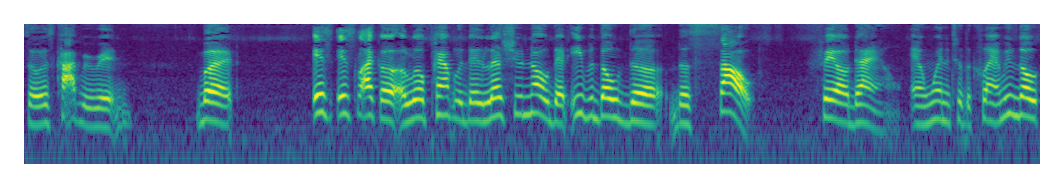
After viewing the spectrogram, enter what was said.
So it's copywritten, but it's it's like a, a little pamphlet that lets you know that even though the the salt fell down and went into the clam, even though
